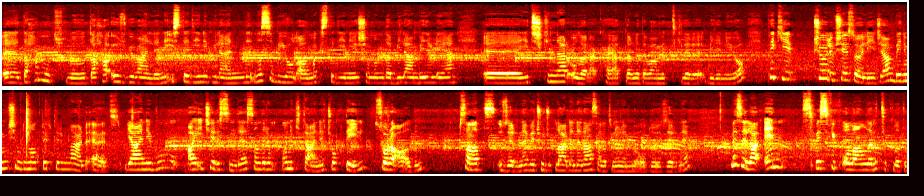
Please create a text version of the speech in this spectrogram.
e, daha mutlu, daha özgüvenli, ne istediğini bilen, nasıl bir yol almak istediğini yaşamında bilen, belirleyen e, yetişkinler olarak hayatlarına devam ettikleri biliniyor. Peki şöyle bir şey söyleyeceğim. Benim şimdi not defterim nerede? Evet. Yani bu ay içerisinde sanırım 12 tane çok değil soru aldım. Sanat üzerine ve çocuklarda neden sanatın önemli olduğu üzerine. Mesela en spesifik olanları tıkladım.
